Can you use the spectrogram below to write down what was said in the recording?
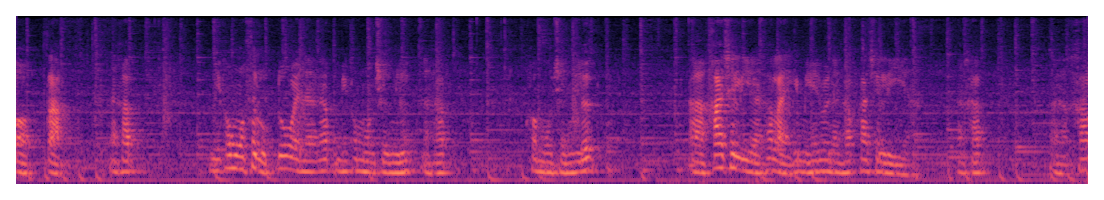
ตอบกลับนะครับ มีข้อมูลสรุปด้วยนะครับ มีข้อมูลเชิงลึกนะครับ ข้อมูลเชิงลึก ค่าเฉลี่ยเท่าไหร่ก็มีให้ด้วยนะครับ ค่าเฉลี่ยนะครับค่า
